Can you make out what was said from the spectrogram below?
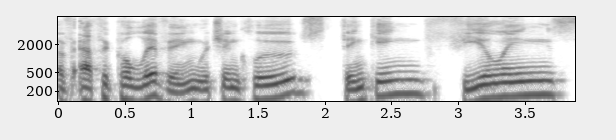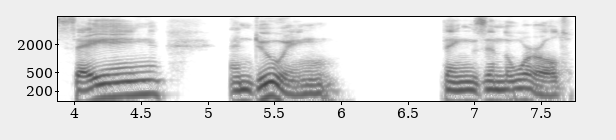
of ethical living, which includes thinking, feeling, saying, and doing things in the world.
